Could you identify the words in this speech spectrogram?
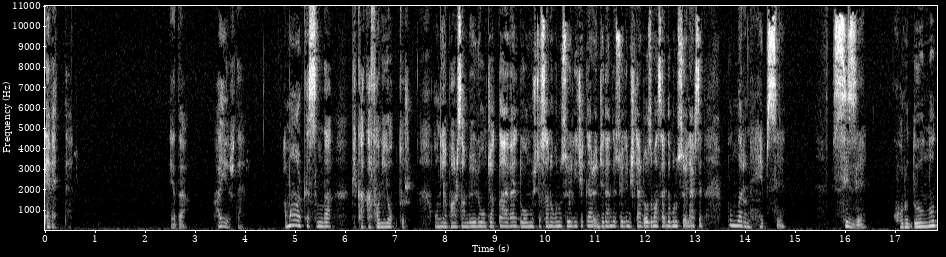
evet ya da hayır der. Ama arkasında bir kakafoni yoktur. Onu yaparsan böyle olacak daha evvel de olmuştu sana bunu söyleyecekler önceden de söylemişlerdi o zaman sen de bunu söylersin. Bunların hepsi sizi koruduğunu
